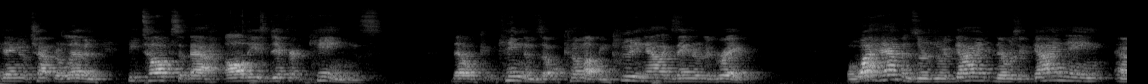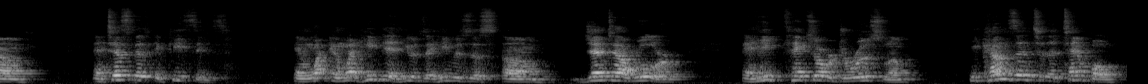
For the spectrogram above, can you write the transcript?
Daniel chapter 11, he talks about all these different kings, that will, kingdoms that will come up, including Alexander the Great. Well, what happens? There's a guy. There was a guy named um, Antiochus Epiphanes, and what and what he did, he was a, he was this um, Gentile ruler, and he takes over Jerusalem. He comes into the temple,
